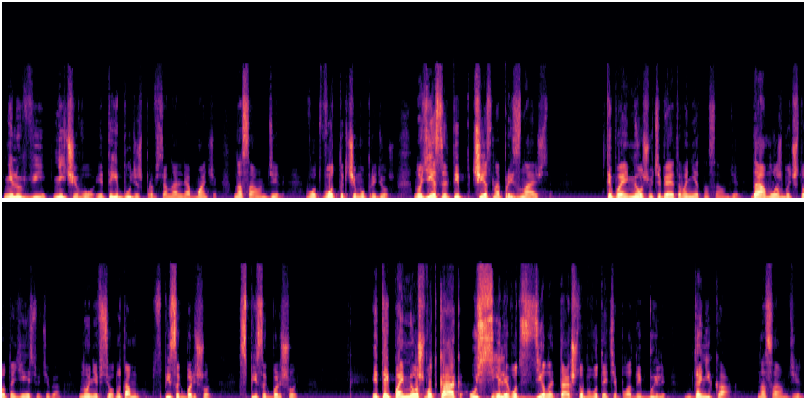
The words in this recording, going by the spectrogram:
ни любви, ничего. И ты будешь профессиональный обманщик на самом деле. Вот, вот ты к чему придешь. Но если ты честно признаешься, ты поймешь, у тебя этого нет на самом деле. Да, может быть, что-то есть у тебя, но не все. Ну там список большой, список большой. И ты поймешь, вот как усилие вот сделать так, чтобы вот эти плоды были. Да никак на самом деле.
